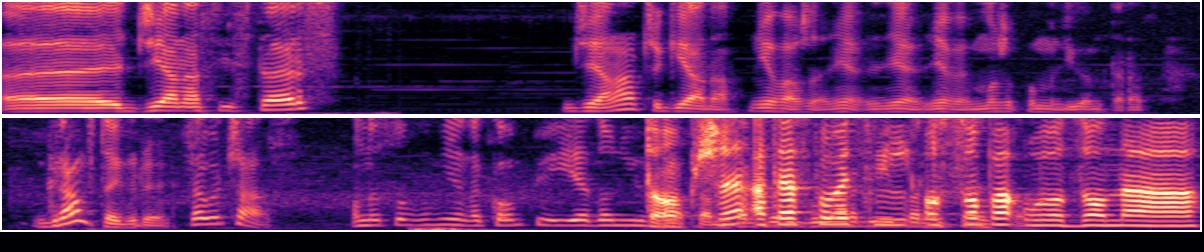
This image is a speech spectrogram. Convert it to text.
e, Gianna Sisters. Gianna czy Gianna? Nieważne, nie, nie, nie wiem, może pomyliłem teraz. Gram w te gry cały czas. One są u mnie na kompie i ja do nich. Dobrze, a teraz powiedz mi, osoba często. urodzona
